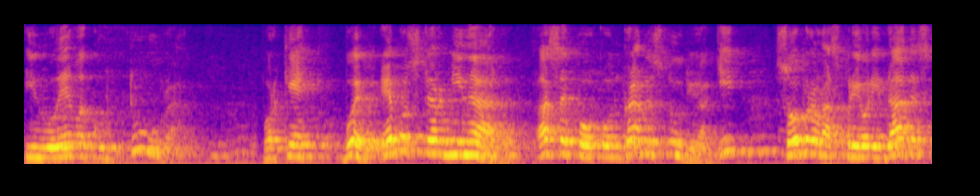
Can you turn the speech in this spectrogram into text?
y nueva cultura. Porque, bueno, hemos terminado hace poco un gran estudio aquí sobre las prioridades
